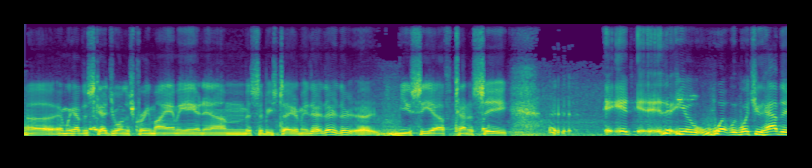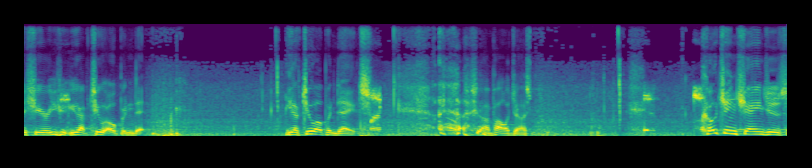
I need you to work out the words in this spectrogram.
Uh, and we have the schedule on the screen: Miami, A and M, Mississippi State. I mean, they're, they're, they're uh, UCF, Tennessee. It, it, you know what what you have this year. You, you have two open. You have two open dates. I apologize. Coaching changes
